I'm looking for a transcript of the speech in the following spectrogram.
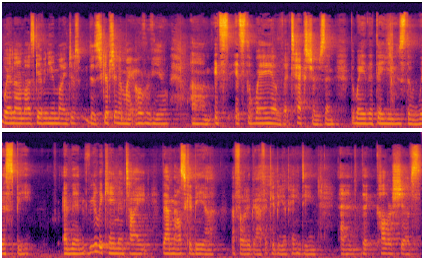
when um, I was giving you my just description and my overview, um, it's it's the way of the textures and the way that they use the wispy, and then really came in tight. That mouse could be a, a photograph, it could be a painting, and the color shifts.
